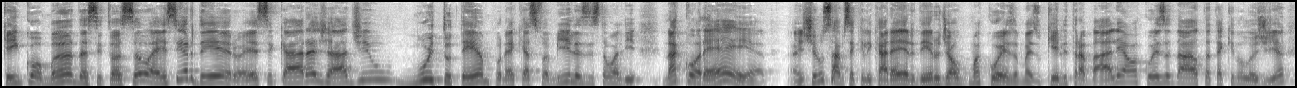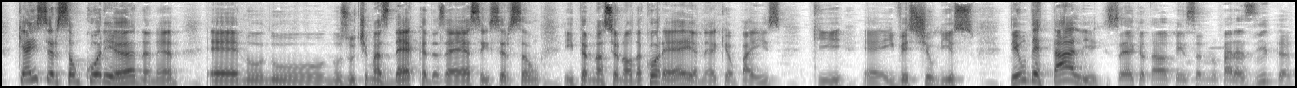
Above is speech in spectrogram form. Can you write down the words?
quem comanda a situação é esse herdeiro, é esse cara já de um, muito tempo, né? Que as famílias estão ali. Na Coreia, a gente não sabe se aquele cara é herdeiro de alguma coisa, mas o que ele trabalha é uma coisa da alta tecnologia, que é a inserção coreana, né? É, no, no, nos últimas décadas, é essa inserção internacional da Coreia, né? Que é um país que é, investiu nisso. Tem um detalhe, isso é que eu estava pensando no Parasita,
